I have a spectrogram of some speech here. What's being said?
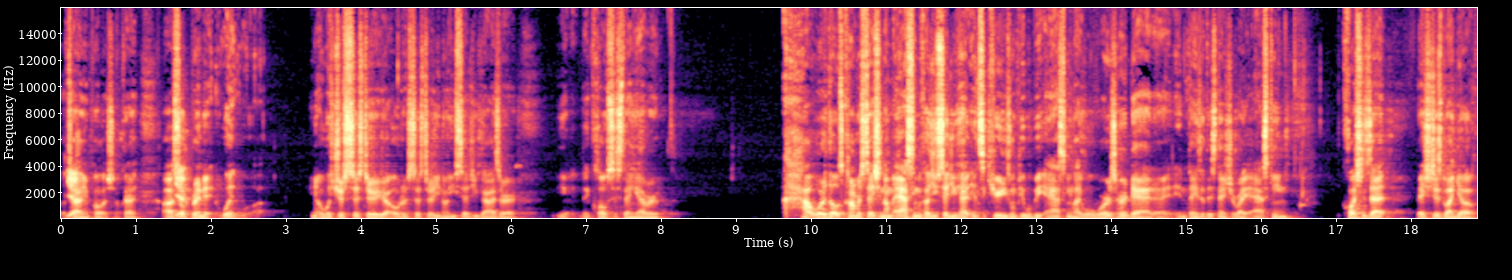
Italian Polish? Okay. Uh, so, Yeah. Brendan, what you know, with your sister, your older sister, you know, you said you guys are the closest thing ever. How were those conversations? I'm asking because you said you had insecurities when people be asking, like, "Well, where's her dad?" Uh, and things of this nature, right? Asking questions that they should just be like, "Yo,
